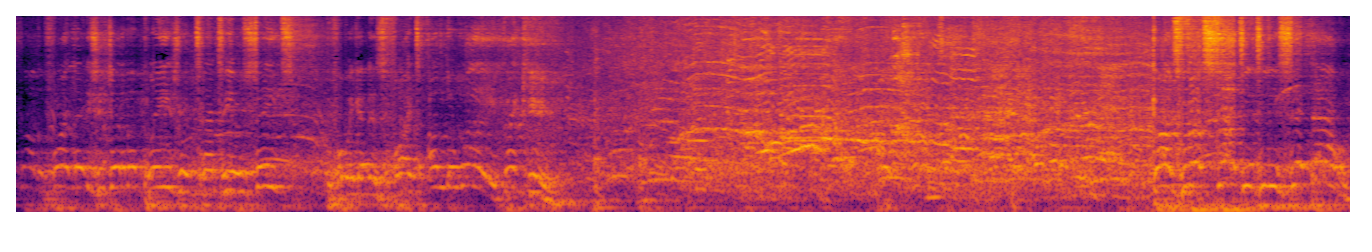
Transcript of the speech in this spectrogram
Start the fight, ladies and gentlemen. Please return to your seats before we get this fight underway. Thank you. Guys, we're not starting until you sit down.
